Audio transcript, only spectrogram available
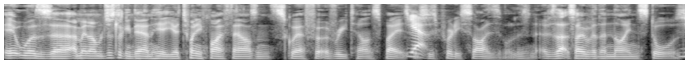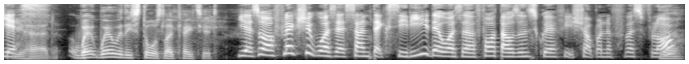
it was, uh, I mean, I'm just looking down here. You had 25,000 square foot of retail space, Yeah. which is pretty sizable, isn't it? That's over the nine stores that you had. Where, where were these stores located? Yeah, so our flagship was at Suntec City. There was a 4,000 square feet shop on the first floor.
